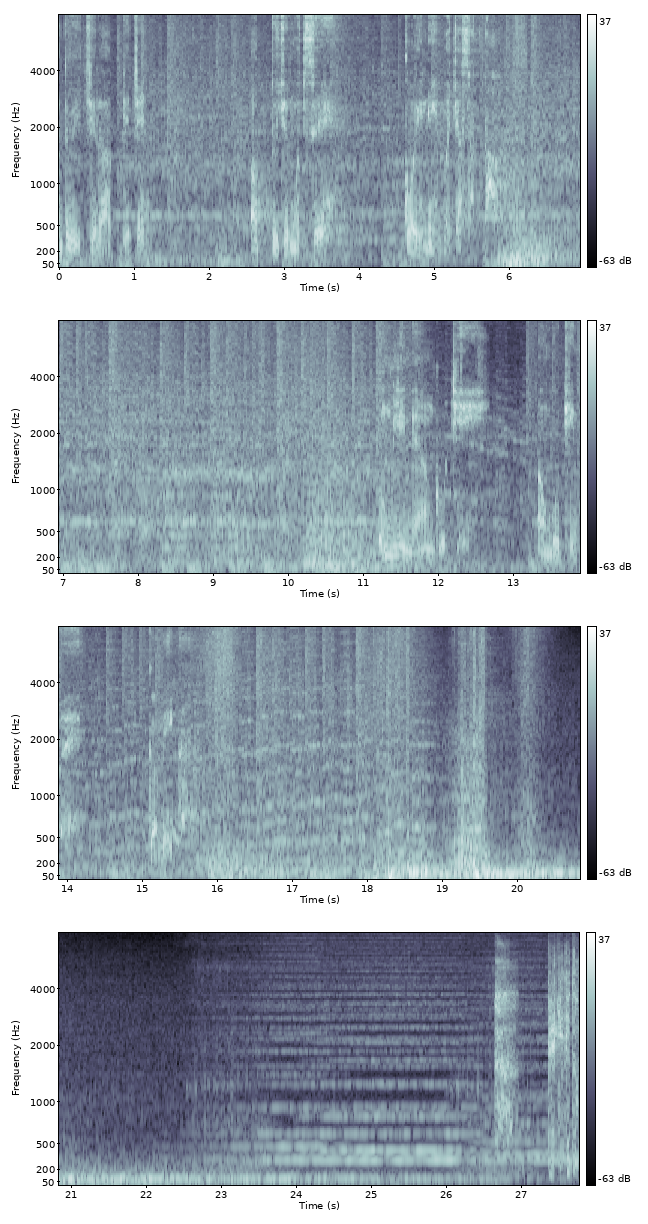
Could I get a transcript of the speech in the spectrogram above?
जादुई चिराग के जिन अब तुझे मुझसे कोई नहीं बचा सकता। उंगली में अंगूठी अंगूठी में कमीना बेटे के तुम,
